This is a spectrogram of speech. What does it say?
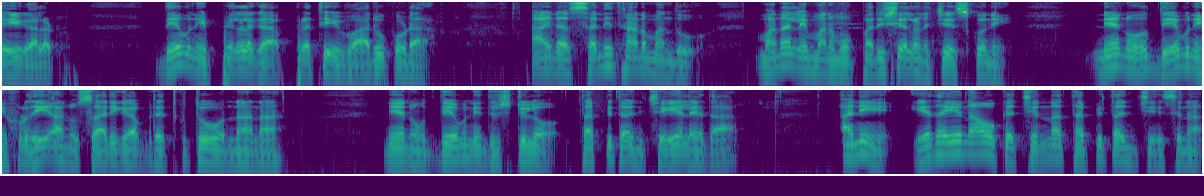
చేయగలడు. దేవుని పిల్లలుగా ప్రతి వారు కూడా ఆయన సన్నిధానమందు మనల్ని మనము పరిశీలన చేసుకొని నేను దేవుని హృదయానుసారిగా బ్రతుకుతూ ఉన్నానా? నేను దేవుని దృష్టిలో తప్పితం చేయలేదా? అని ఏదైనా ఒక చిన్న తప్పితం చేసిన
